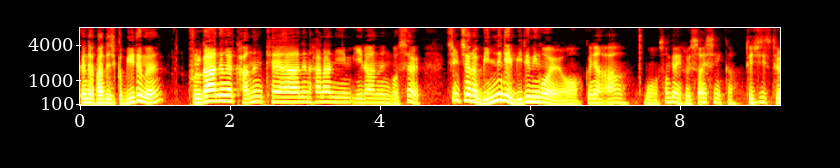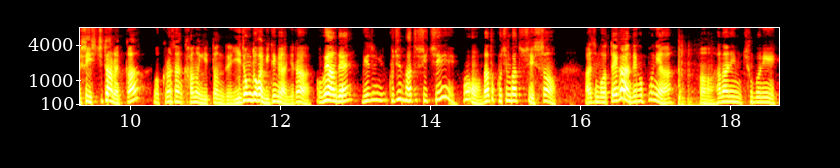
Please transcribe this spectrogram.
근데 반드시 그 믿음은 불가능을 가능케 하는 하나님이라는 것을 실제로 믿는 게 믿음인 거예요. 그냥 아 뭐 성경에 그렇게 써 있으니까 될 수 있지도 않을까? 뭐 그런 사람 간혹 있던데 이 정도가 믿음이 아니라 왜 안 돼? 믿음 고침 받을 수 있지. 어 나도 고침 받을 수 있어. 아직 뭐 때가 안 된 것뿐이야. 어 하나님 충분히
